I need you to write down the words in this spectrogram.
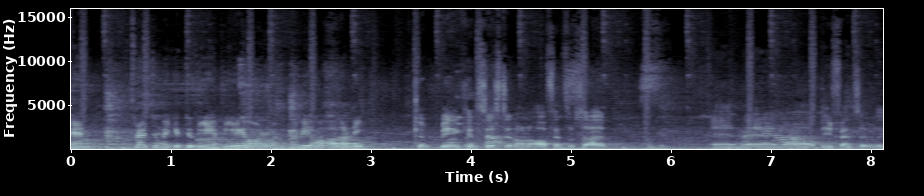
and try to make it to the NBA or maybe other league? being consistent on the offensive side, and then uh, defensively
